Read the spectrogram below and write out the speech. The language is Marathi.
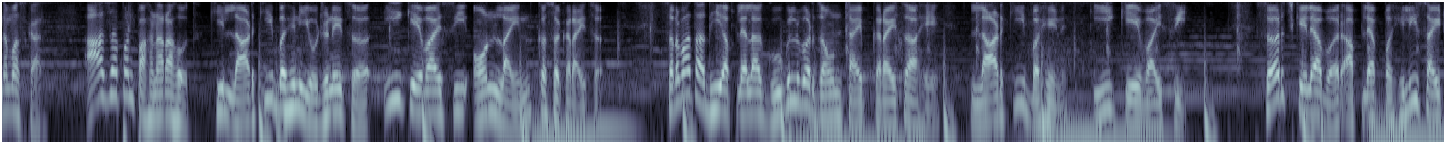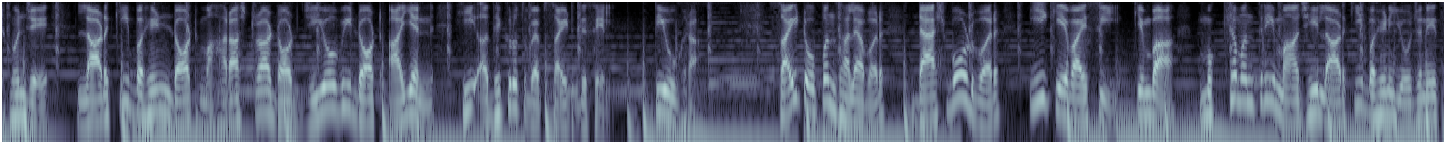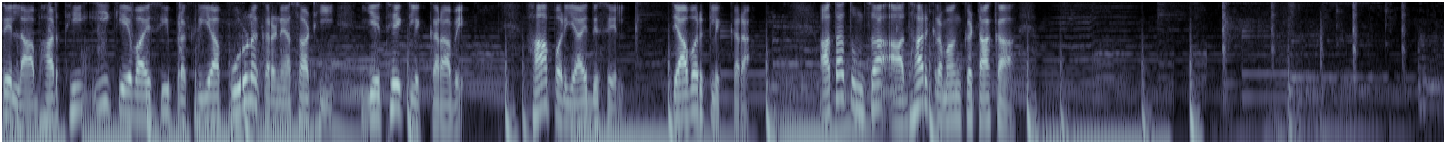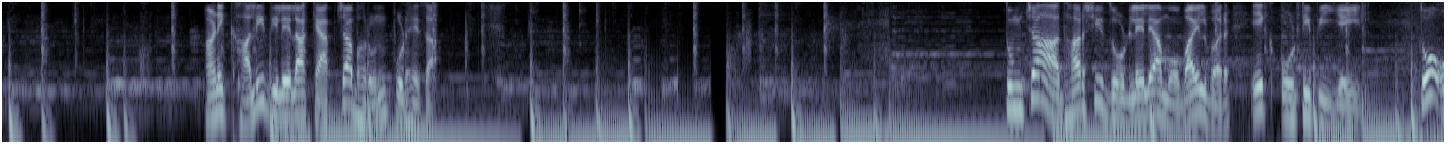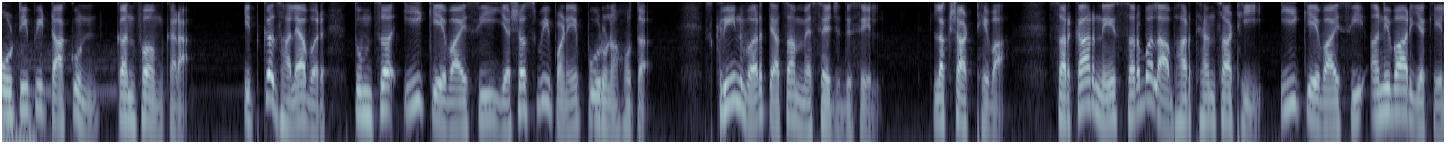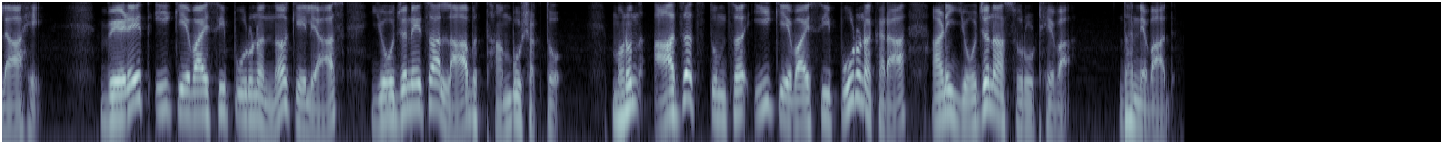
नमस्कार. आज आपण पाहणार आहोत की लाडकी बहीण योजनेचं E K Y C online कसं करायचं? सर्वात आधी आपल्याला गुगलवर जाऊन टाईप करायचं आहे Ladki Bahin E K Y C search केल्यावर आपल्या पहिली साईट म्हणजे Ladki Bahin dot Maharashtra dot G O V dot I N ही अधिकृत वेबसाईट दिसेल. ती उघडा. साईट ओपन झाल्यावर डॅशबोर्डवर ई के वाय सी किंवा मुख्यमंत्री माझी लाडकी बहीण योजनेचे लाभार्थी ई के वाय सी प्रक्रिया पूर्ण करण्यासाठी येथे क्लिक करावे. हा पर्याय दिसेल. त्यावर क्लिक करा. आता तुमचा आधार क्रमांक टाका. आणि खाली दिलेला कॅपचा भरून पुढे जा. तुमच्या आधारशी जोडलेल्या मोबाईलवर एक ओ टी पी येईल. तो ओ टी पी टाकून कन्फर्म करा. इतकं झाल्यावर तुमचं ई के वाय सी यशस्वीपणे पूर्ण होतं. स्क्रीनवर त्याचा मेसेज दिसेल. लक्षात ठेवा सरकारने सर्व लाभार्थ्यांसाठी ई के वाय सी अनिवार्य केलं आहे. वेळेत ई के वाय सी पूर्ण न केल्यास योजनेचा लाभ थांबू शकतो. म्हणून आजच तुमचं ई के वाय सी पूर्ण करा आणि योजना सुरू ठेवा. धन्यवाद.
